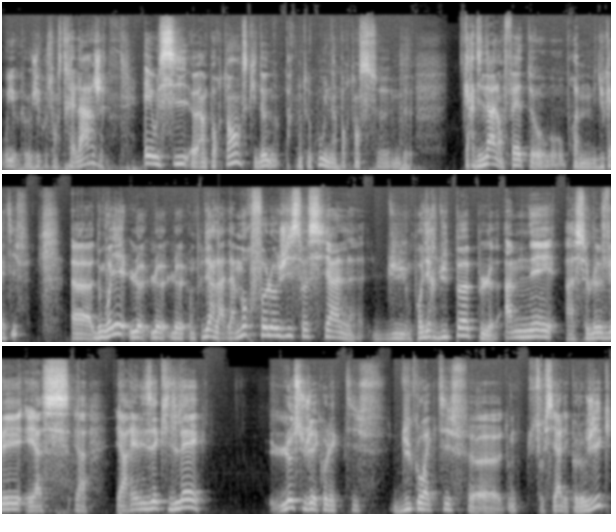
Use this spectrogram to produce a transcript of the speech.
oui, écologique au sens très large, est aussi euh, important, ce qui donne par contre coup une importance euh, cardinale en fait au, problème éducatif. donc vous voyez, on peut dire la, morphologie sociale du, on pourrait dire du peuple amené à se lever et à, et à, réaliser qu'il est le sujet collectif du correctif donc social écologique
